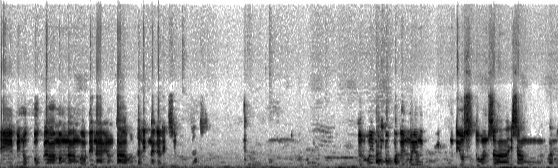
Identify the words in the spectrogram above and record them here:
Eh, binugbog lamang ng ordinaryong tao, galit na galit si Judas. Pero ay bugbugin mo yung Diyos doon sa isang ano,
